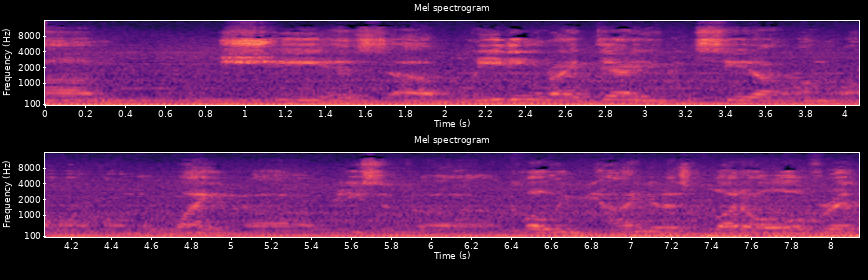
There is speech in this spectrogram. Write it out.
Um, she is uh, bleeding right there. You can see it on, on, on, the white uh, piece of uh, clothing behind her. There's blood all over it.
